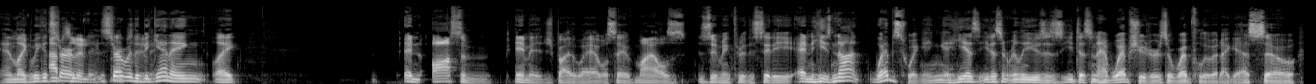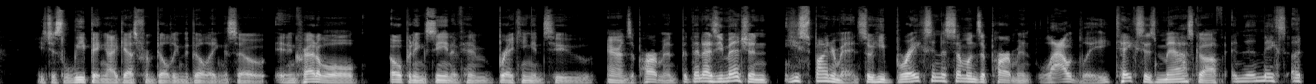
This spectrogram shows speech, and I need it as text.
And like we could start Absolutely. start with the beginning, like an awesome image, by the way, I will say of Miles zooming through the city, and he's not web swinging. He has he doesn't really use his he doesn't have web shooters or web fluid, I guess. So he's just leaping, I guess, from building to building. So an incredible opening scene of him breaking into Aaron's apartment. But then, as you mentioned, he's Spider Man. So he breaks into someone's apartment loudly, takes his mask off, and then makes a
